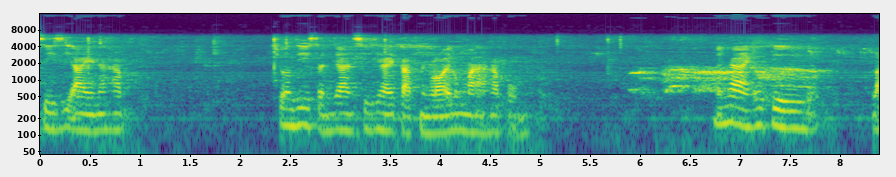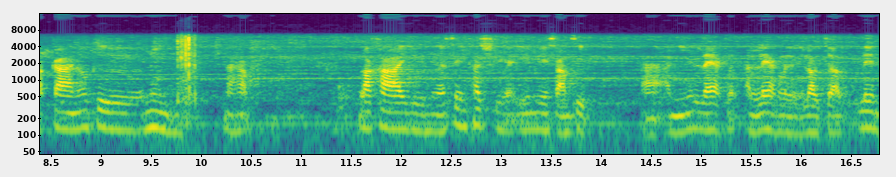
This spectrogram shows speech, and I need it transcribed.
CCI นะครับ ช่วงที่สัญญาณ CCI ตัด 100 ลงมาครับผมง่ายๆก็คือหลักการก็คือ 1 นะครับ ราคาอยู่เหนือเส้นค่าเฉลี่ย EMA 30อ่าอันนี้แรกอันแรกเลยเราจะเล่น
